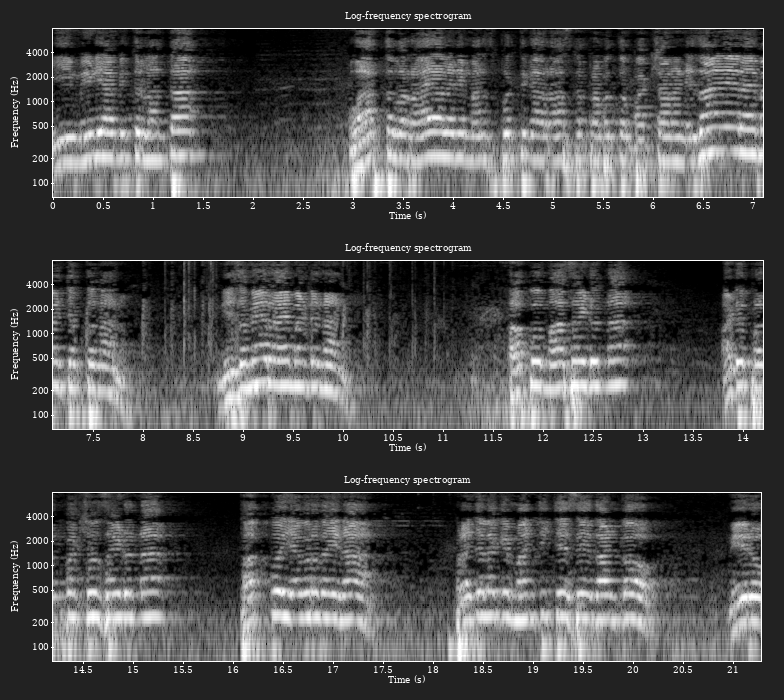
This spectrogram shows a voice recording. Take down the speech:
ఈ మీడియా మిత్రులంతా వార్తలు రాయాలని మనస్ఫూర్తిగా రాష్ట్ర ప్రభుత్వ పక్షాన నిజమే రాయమని చెప్తున్నాను. నిజమే రాయమంటున్నాను. తప్పు మా సైడ్ ఉన్నా అటు ప్రతిపక్షం సైడ్ ఉన్నా తప్పు ఎవరిదైనా ప్రజలకి మంచి చేసే దాంట్లో మీరు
